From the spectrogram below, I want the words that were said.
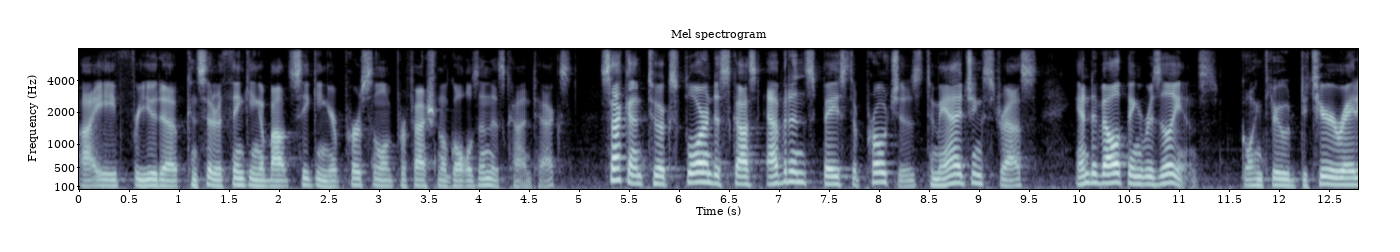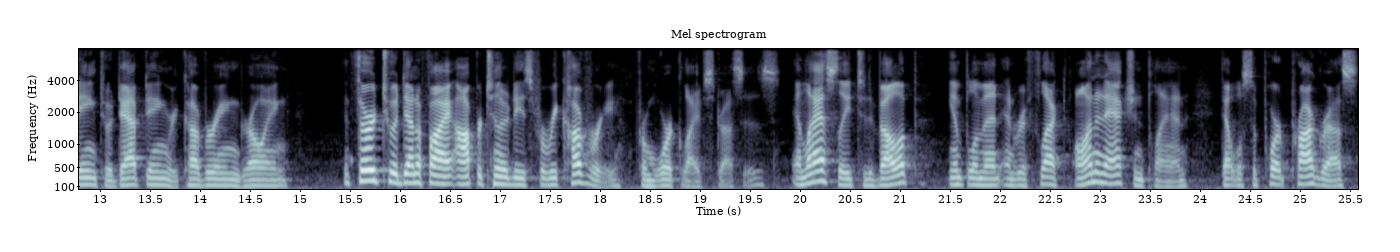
i.e. for you to consider thinking about seeking your personal and professional goals in this context. Second, to explore and discuss evidence-based approaches to managing stress and developing resilience, going through deteriorating to adapting, recovering, growing. And third, to identify opportunities for recovery from work-life stresses. And lastly, to develop, implement, and reflect on an action plan that will support progress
